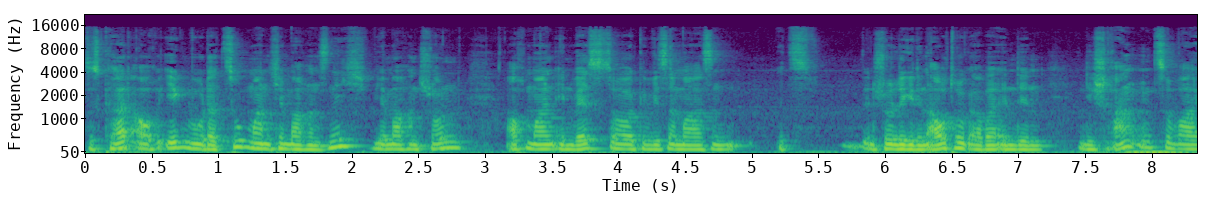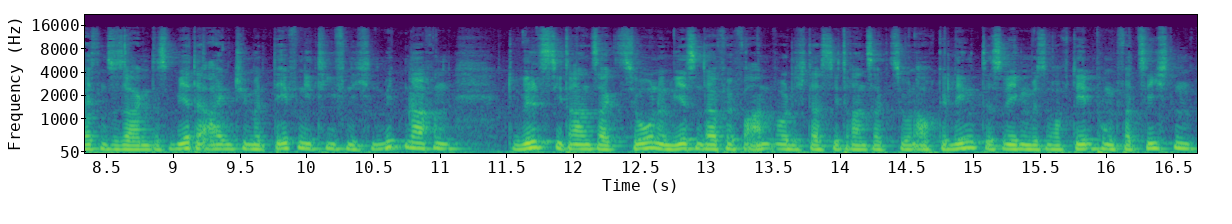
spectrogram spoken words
das gehört auch irgendwo dazu, manche machen es nicht, wir machen es schon, auch mal einen Investor gewissermaßen, jetzt entschuldige den Ausdruck, aber in, den, in die Schranken zu weisen, zu sagen, das wird der Eigentümer definitiv nicht mitmachen. Du willst die Transaktion und wir sind dafür verantwortlich, dass die Transaktion auch gelingt. Deswegen müssen wir auf den Punkt verzichten.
